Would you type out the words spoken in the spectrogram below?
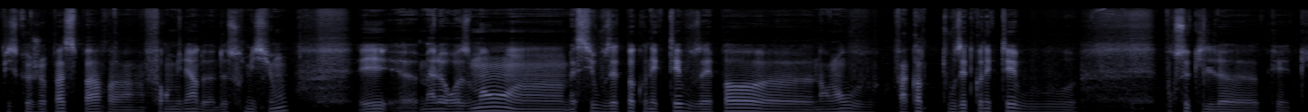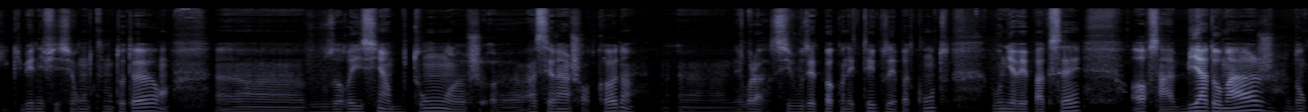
puisque je passe par euh, un formulaire de, soumission. Et euh, malheureusement, bah, si vous n'êtes pas connecté, vous n'avez pas... normalement, enfin quand vous êtes connecté, vous pour ceux qui, qui, bénéficieront de compte auteur, vous aurez ici un bouton insérer un shortcode mais euh, voilà, si vous n'êtes pas connecté, vous n'avez pas de compte, vous n'y avez pas accès. Or, c'est un bien dommage. Donc,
